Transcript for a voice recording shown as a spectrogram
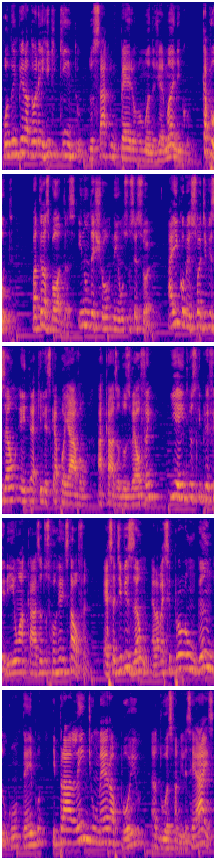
quando o imperador Henrique V do Sacro Império Romano Germânico, caput, bateu as botas e não deixou nenhum sucessor. Aí começou a divisão entre aqueles que apoiavam a casa dos Welfen e entre os que preferiam a casa dos Hohenstaufen. Essa divisão ela vai se prolongando com o tempo e para além de um mero apoio a duas famílias reais,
